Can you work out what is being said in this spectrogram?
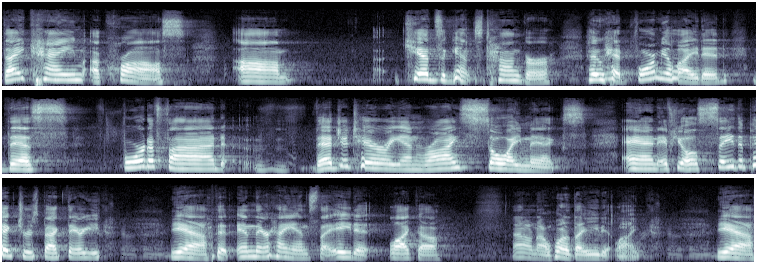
They came across um, Kids Against Hunger who had formulated this fortified vegetarian rice soy mix. And if you'll see the pictures back there, you, yeah, that in their hands they eat it like a, I don't know, what do they eat it like? Yeah,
